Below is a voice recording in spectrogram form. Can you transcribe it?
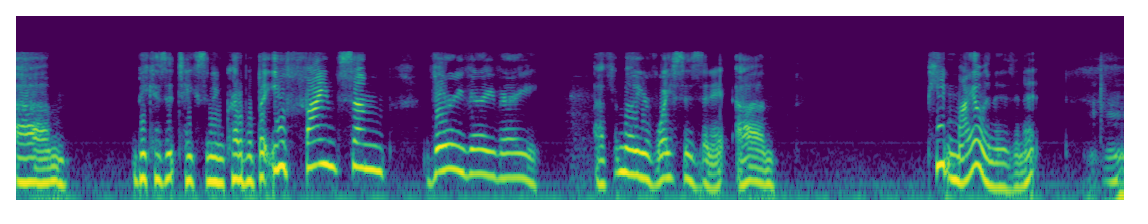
um, because it takes an incredible, but you find some very, very, very uh, familiar voices in it. Um, Pete Mylan is in it. Mm-hmm.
